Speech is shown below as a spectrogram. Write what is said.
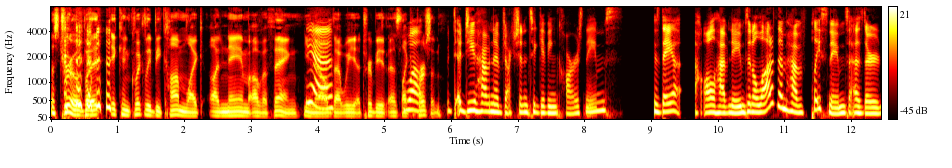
That's true, but it, can quickly become like a name of a thing, you Yeah. know, that we attribute as like Well, a person. Do you have an objection to giving cars names? Because they uh, all have names, and a lot of them have place names as their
